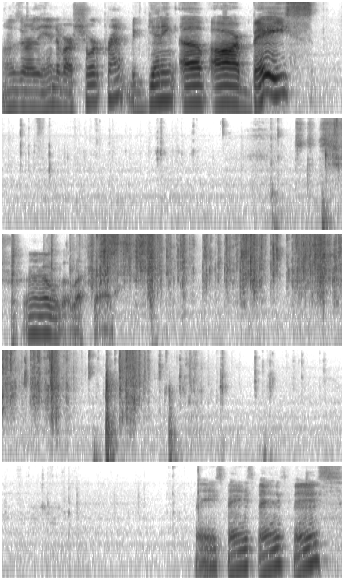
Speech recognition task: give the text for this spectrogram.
Those are the end of our short print. Beginning of our base. Uh, we'll go left side. Base, base, base, base.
